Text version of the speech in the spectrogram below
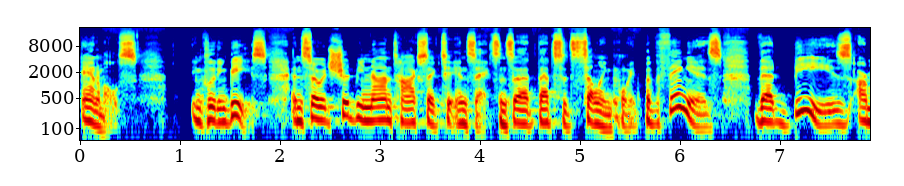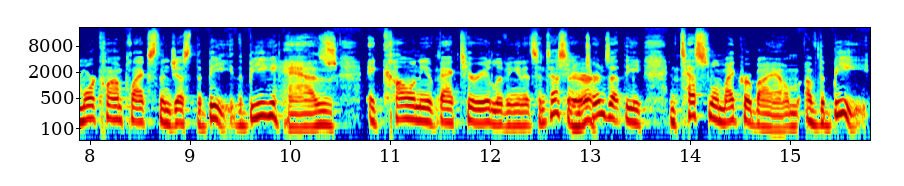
animals. Including bees. And so it should be non toxic to insects. And so that, that's its selling point. But the thing is that bees are more complex than just the bee. The bee has a colony of bacteria living in its intestine. It turns out the intestinal microbiome of the bee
